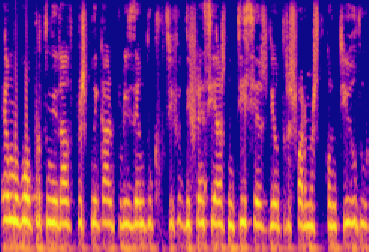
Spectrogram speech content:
É uma boa oportunidade para explicar, por exemplo, que diferencia as notícias de outras formas de conteúdo,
